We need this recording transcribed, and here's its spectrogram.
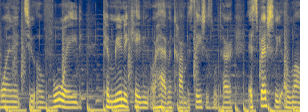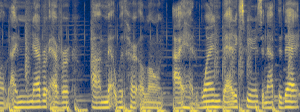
wanted to avoid communicating or having conversations with her, especially alone. I never ever uh, met with her alone. I had one bad experience, and after that,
